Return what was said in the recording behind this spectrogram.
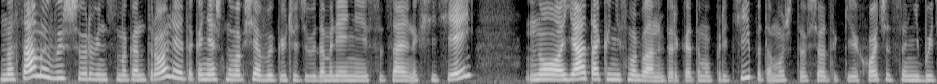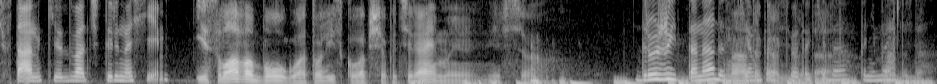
Но самый высший уровень самоконтроля — это, конечно, вообще выключить уведомления из социальных сетей, но я так и не смогла, например, к этому прийти, потому что все таки хочется не быть в танке 24 на 7. И слава богу, а то Лиску вообще потеряем, и, и все. Дружить-то надо, надо с кем-то все-таки, да. да, понимаете? Надо, да.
